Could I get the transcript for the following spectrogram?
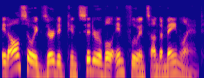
It also exerted considerable influence on the mainland.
